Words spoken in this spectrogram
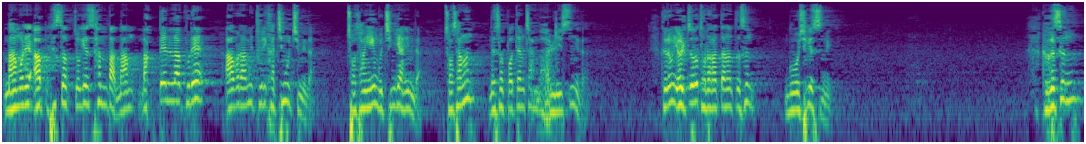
마물의 앞 해석 쪽의 산바 막벨라 굴에 아브라함이 둘이 같이 묻힙니다. 조상에게 묻힌 게 아닙니다. 조상은 메소포타미아 참 멀리 있습니다. 그러면 열조로 돌아갔다는 뜻은 무엇이겠습니까? 그것은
